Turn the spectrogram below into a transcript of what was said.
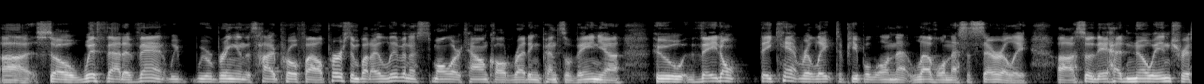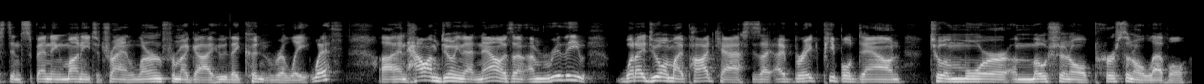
Uh, so with that event, we, we were bringing this high profile person, but I live in a smaller town called Reading, Pennsylvania, who they don't they can't relate to people on that level necessarily. Uh, so they had no interest in spending money to try and learn from a guy who they couldn't relate with. Uh, and how I'm doing that now is I'm really what I do on my podcast is I, I, break people down to a more emotional, personal level,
